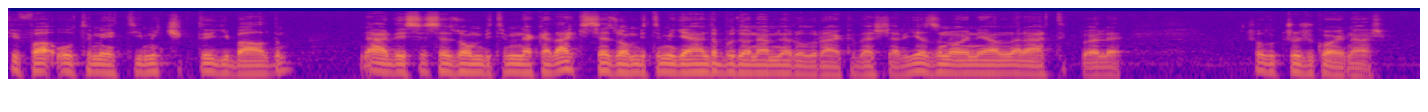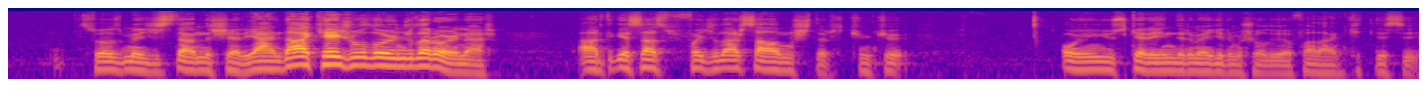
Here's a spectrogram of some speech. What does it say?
FIFA Ultimate Team'i çıktığı gibi aldım. Neredeyse sezon bitimine kadar ki sezon bitimi genelde bu dönemler olur arkadaşlar. Yazın oynayanlar artık böyle çoluk çocuk oynar. Söz meclisten dışarı. Yani daha casual oyuncular oynar. Artık esas FIFA'cılar salmıştır. Çünkü oyun 100 kere indirime girmiş oluyor falan. Kitlesi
